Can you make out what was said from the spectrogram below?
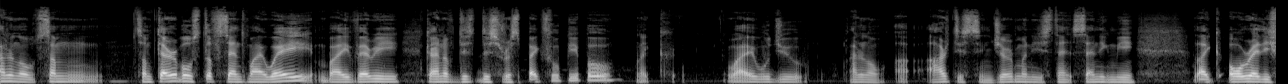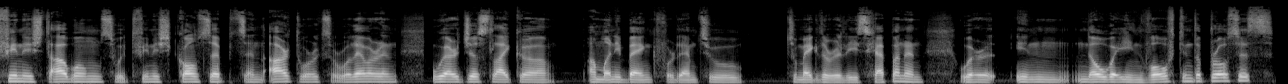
I don't know some some terrible stuff sent my way by very kind of dis- disrespectful people. Like, why would you? I don't know. Uh, artists in Germany st- sending me like already finished albums with finished concepts and artworks or whatever, and we're just like a, a money bank for them to to make the release happen, and we're in no way involved in the process.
